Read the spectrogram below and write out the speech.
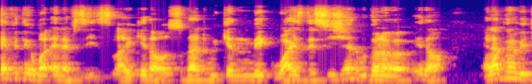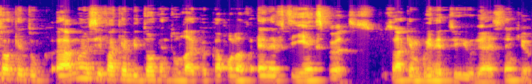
everything about NFTs, like you know, so that we can make wise decision. We're gonna, you know, and I'm gonna be talking to. I'm gonna see if I can be talking to like a couple of NFT experts, so I can bring it to you guys. Thank you.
